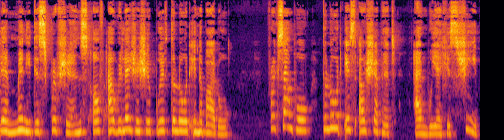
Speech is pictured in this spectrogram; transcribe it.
there are many descriptions of our relationship with the Lord in the Bible. For example, the Lord is our shepherd, and we are his sheep.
